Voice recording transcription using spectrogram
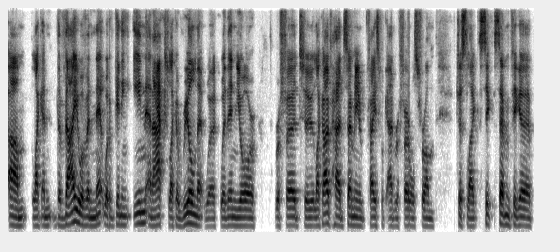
um, like and the value of a network of getting in and act like a real network where then you're referred to. Like I've had so many Facebook ad referrals from just like six, seven figure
